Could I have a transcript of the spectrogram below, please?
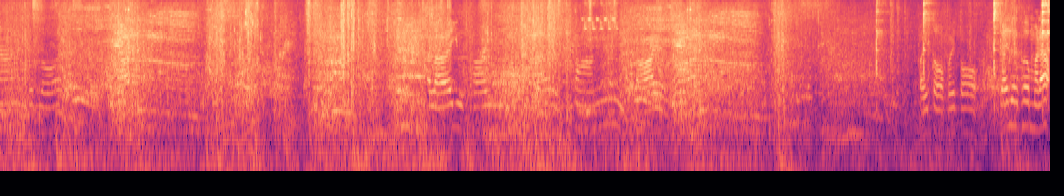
งานเรียบร้อยอะไรอยู่ไทยฟังตายไปต่อไปต่อได้เลยเพิ่มมาแล้ว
